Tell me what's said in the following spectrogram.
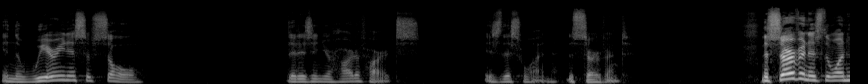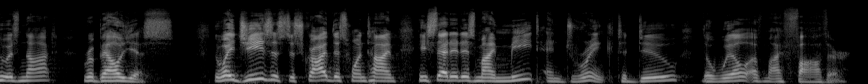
in the weariness of soul that is in your heart of hearts is this one, the servant. The servant is the one who is not rebellious. The way Jesus described this one time, he said, It is my meat and drink to do the will of my Father.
